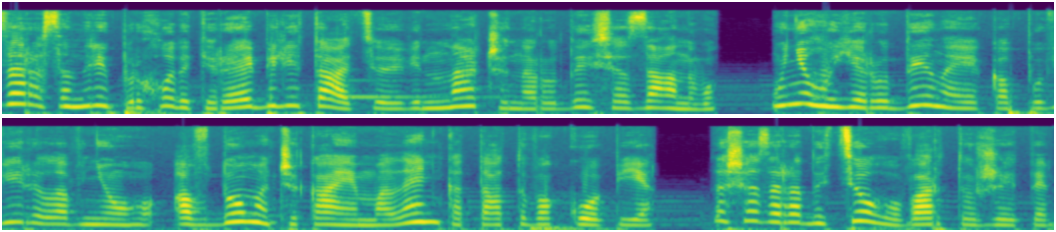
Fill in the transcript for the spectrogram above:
Зараз Андрій проходить реабілітацію. Він наче народився заново. У нього є родина, яка повірила в нього, а вдома чекає маленька татова копія. Лише заради цього варто жити.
